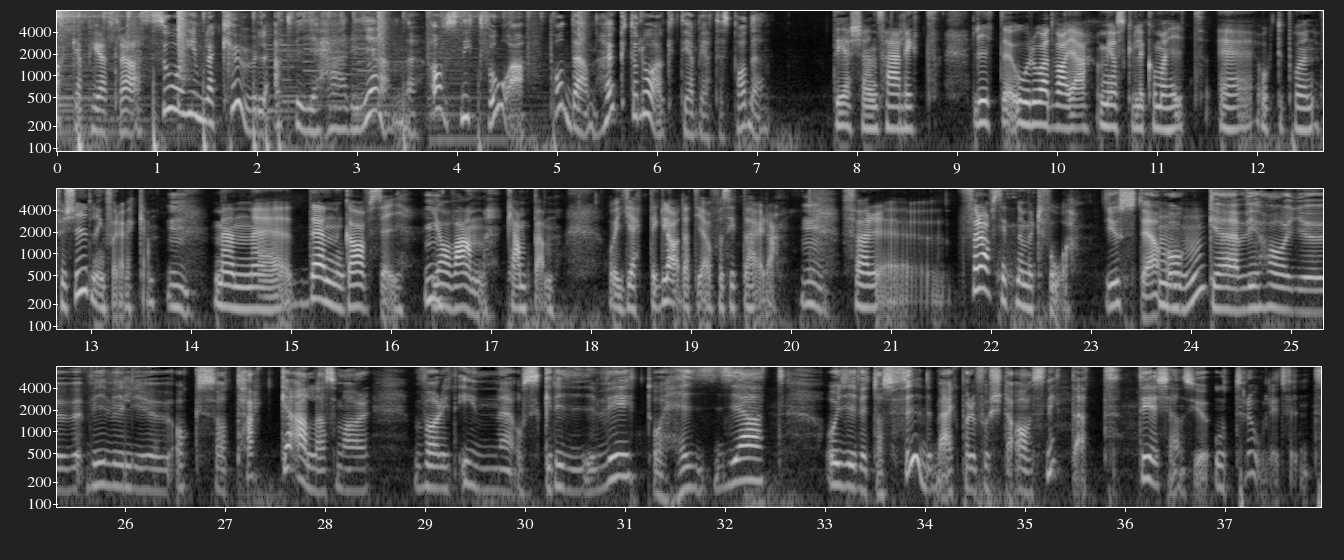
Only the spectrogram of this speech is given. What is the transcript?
Tillbaka Petra! Så himla kul att vi är här igen. Avsnitt två, podden Högt och lågt, Diabetespodden. Det känns härligt. Lite oroad var jag om jag skulle komma hit. Eh, åkte på en förkylning förra veckan. Mm. Men eh, den gav sig. Mm. Jag vann kampen. Och är jätteglad att jag får sitta här idag. Mm. För, eh, för avsnitt nummer två. Just det, mm. och eh, vi har ju, vi vill ju också tacka alla som har varit inne och skrivit och hejat och givit oss feedback på det första avsnittet. Det känns ju otroligt fint.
